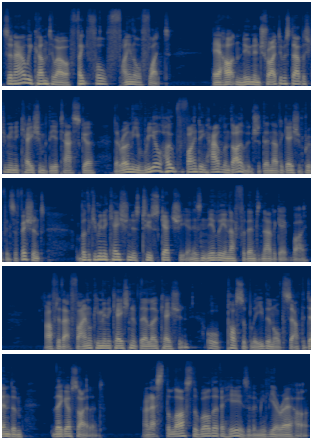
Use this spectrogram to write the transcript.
So now we come to our fateful final flight, Earhart and Noonan tried to establish communication with the Itasca, their only real hope for finding Howland Island should their navigation prove insufficient, but the communication is too sketchy and isn't nearly enough for them to navigate by. After that final communication of their location, or possibly the north south addendum, they go silent. And that's the last the world ever hears of Amelia Earhart.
